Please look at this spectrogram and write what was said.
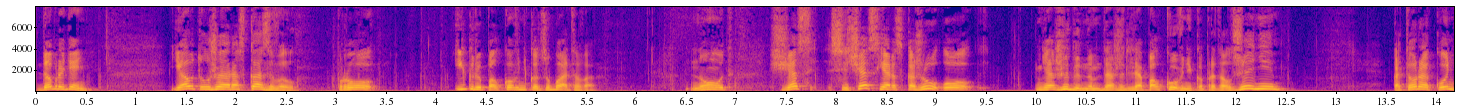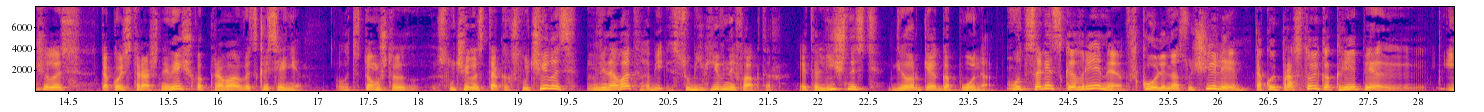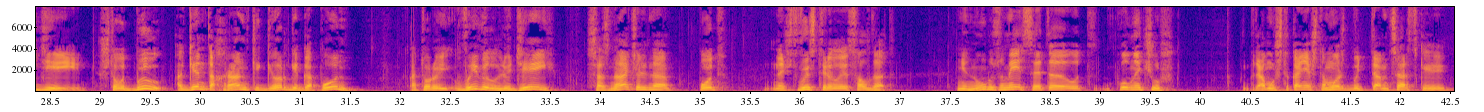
Добрый день. Я вот уже рассказывал про игры полковника Зубатова. Но вот сейчас, сейчас я расскажу о неожиданном даже для полковника продолжении, которое кончилось такой страшной вещью, как кровавое воскресенье – вот в том, что случилось так, как случилось, виноват субъективный фактор. Это личность Георгия Гапона. Вот в советское время в школе нас учили такой простой, как репе, идеи, что вот был агент охранки Георгий Гапон, который вывел людей сознательно под значит, выстрелы солдат. Не, ну, разумеется, это вот полная чушь. Потому что, конечно, может быть, там царский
